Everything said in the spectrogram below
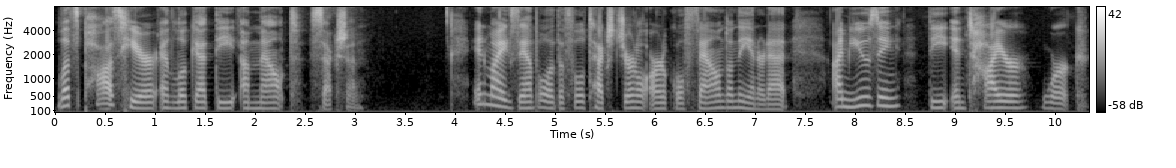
Let's pause here and look at the amount section. In my example of the full text journal article found on the internet, I'm using the entire work,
